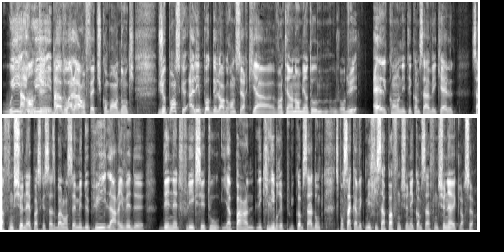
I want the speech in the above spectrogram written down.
Oui, oui, bah voilà, en fait, tu comprends. Donc, je pense qu'à l'époque de leur grande sœur, qui a 21 ans bientôt aujourd'hui, elle, quand on était comme ça avec elle, ça fonctionnait parce que ça se balançait. Mais depuis l'arrivée de, des Netflix et tout, il y a pas l'équilibre est plus comme ça. Donc, c'est pour ça qu'avec mes filles, ça n'a pas fonctionné comme ça a fonctionné avec leur sœur.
